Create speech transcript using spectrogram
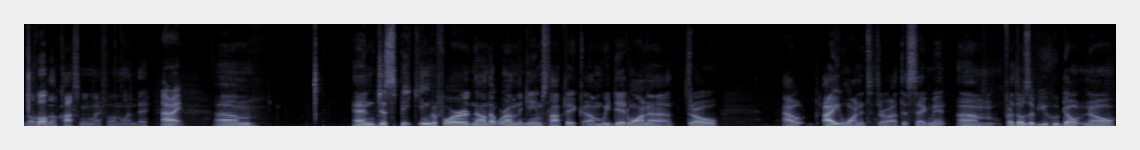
they'll, Cool. they'll cost me my phone one day. All right. Um, and just speaking before, now that we're on the games topic, um, we did want to throw out. I wanted to throw out this segment. Um, for those of you who don't know,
